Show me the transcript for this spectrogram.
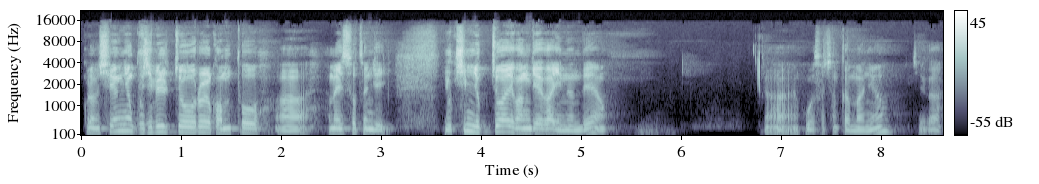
그럼 시행령 91조를 검토함에 있어서 이제 66조와의 관계가 있는데요. 아, 거기서 잠깐만요. 제가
